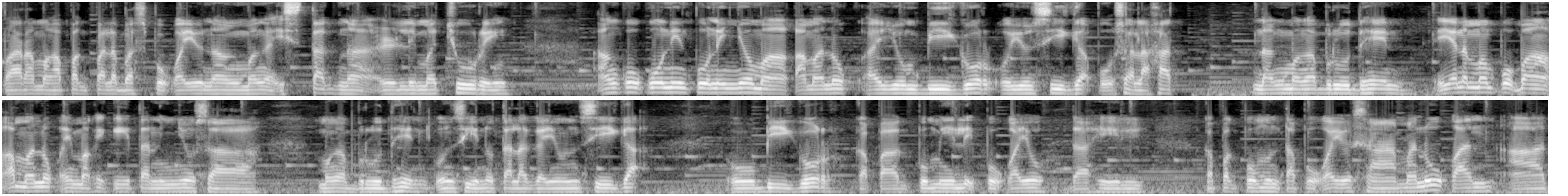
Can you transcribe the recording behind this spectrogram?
para makapagpalabas po kayo ng mga stag na early maturing, ang kukunin po ninyo mga kamanok ay yung bigor o yung siga po sa lahat ng mga broodhen. Iyan naman po mga kamanok ay makikita ninyo sa mga broodhen kung sino talaga yung siga o bigor kapag pumili po kayo. Dahil kapag pumunta po kayo sa manukan at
